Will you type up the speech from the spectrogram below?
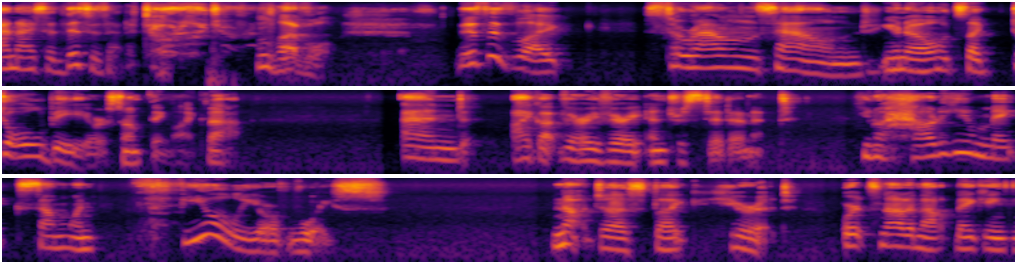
And I said, This is at a totally different level. This is like surround sound, you know, it's like Dolby or something like that. And I got very, very interested in it. You know, how do you make someone feel your voice? Not just like hear it, or it's not about making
